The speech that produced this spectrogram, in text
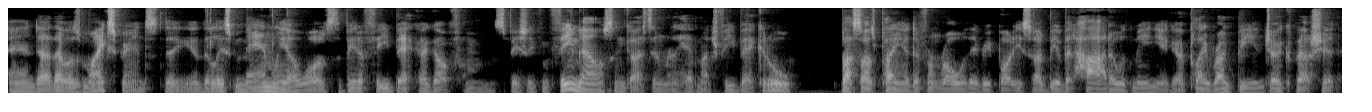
and uh, that was my experience. The, the less manly I was, the better feedback I got from, especially from females, and guys didn't really have much feedback at all. Plus, I was playing a different role with everybody, so I'd be a bit harder with me, and you go play rugby and joke about shit.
